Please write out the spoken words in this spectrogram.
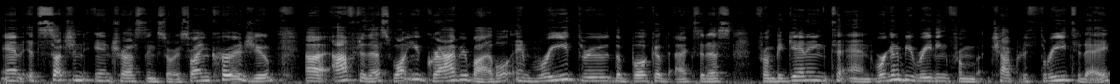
and it's such an interesting story. So I encourage you, uh, after this, why don't you grab your Bible and read through the book of Exodus Exodus from beginning to end. We're going to be reading from chapter 3 today,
